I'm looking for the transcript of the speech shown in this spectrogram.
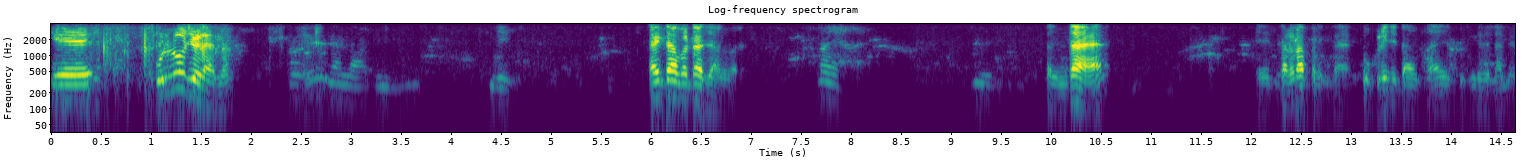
کہ الو جڑا ہے نا ایڈا وڈا جانور پرندہ ہے تگڑا پرندہ ہے ککڑی جتا ہوتا ہے ککڑی دے لگے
